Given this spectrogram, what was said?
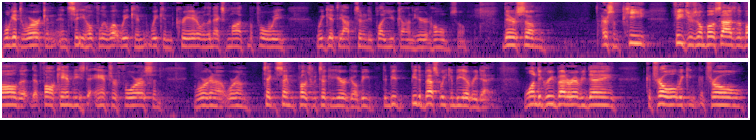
we'll get to work and, and see hopefully what we can we can create over the next month before we we get the opportunity to play UConn here at home. So there's some there's some key features on both sides of the ball that, that fall camp needs to answer for us and we're gonna we're gonna take the same approach we took a year ago. Be be be the best we can be every day. One degree better every day control what we can control,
